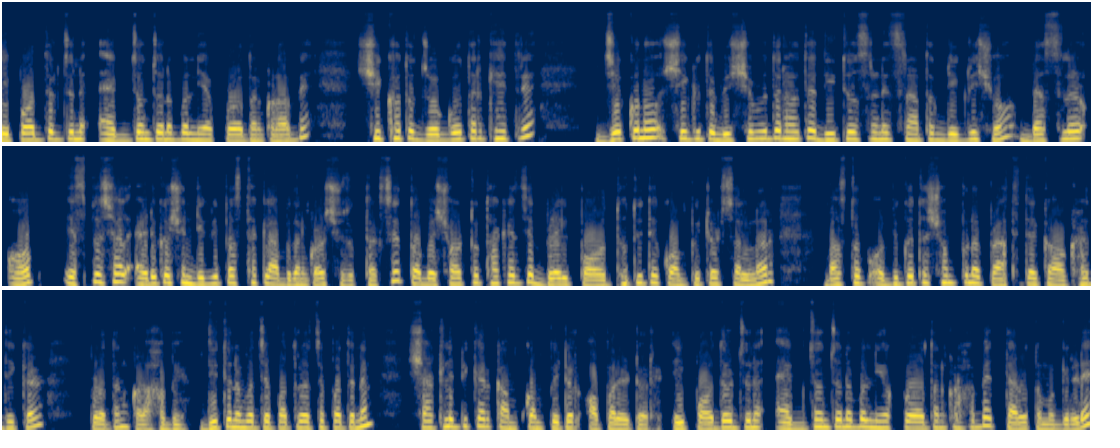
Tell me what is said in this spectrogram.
এই পদের জন্য একজন জনবল নিয়োগ প্রদান করা হবে। শিক্ষত যোগ্যতার ক্ষেত্রে যে কোনো স্বীকৃত বিশ্ববিদ্যালয় হতে দ্বিতীয় শ্রেণির স্নাতক ডিগ্রি সহ bachelor of special education degree pass থাকলে আবেদন করার সুযোগ থাকছে। তবে শর্ত থাকে যে ব্রেল পদ্ধতিতে কম্পিউটার চালানোর বাস্তব অভিজ্ঞতা সম্পন্ন প্রার্থীদেরকে অগ্রাধিকার প্রদান করা হবে। দ্বিতীয় নম্বর যে পত্র আছে পদের নাম সার্টিফিকার কাম কম্পিউটার অপারেটর। এই পদের জন্য একজন জনবল নিয়োগ প্রদান করা হবে তেরোতম গ্রেডে।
